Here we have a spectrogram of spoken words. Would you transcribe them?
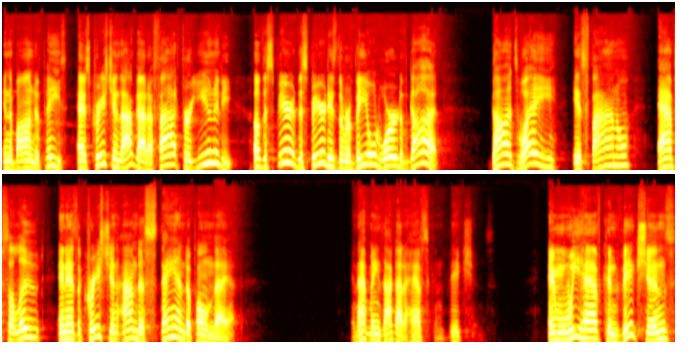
in the bond of peace. As Christians, I've got to fight for unity of the Spirit. The Spirit is the revealed Word of God. God's way is final, absolute, and as a Christian, I'm to stand upon that. And that means I got to have some convictions. And when we have convictions,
